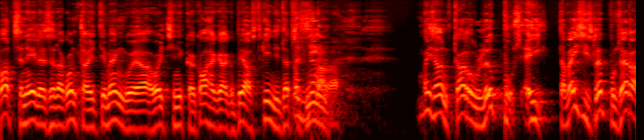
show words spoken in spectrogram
vaatasin eile seda Kontaveiti mängu ja hoidsin ikka kahe käega peast kinni, täpselt nii ma ei saanudki aru, lõpus, ei, ta väsis lõpus ära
